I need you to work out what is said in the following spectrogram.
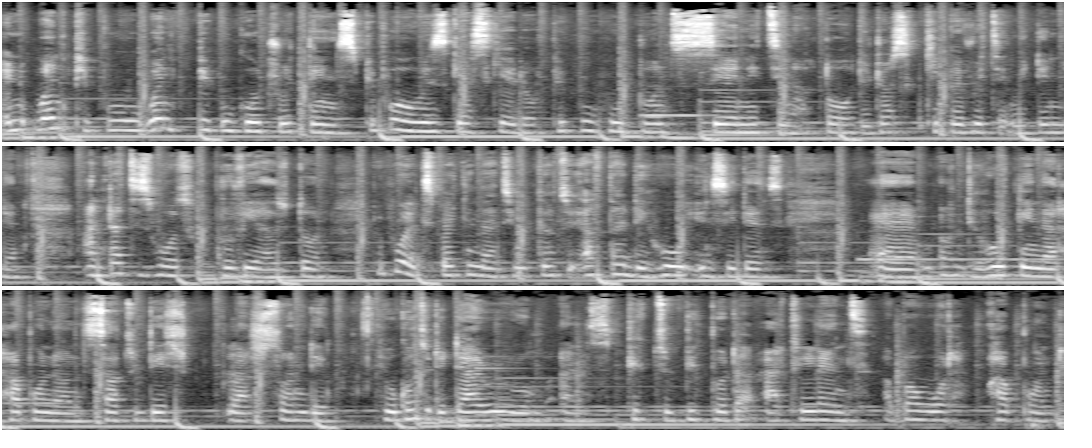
And when people when people go through things people always get scared of people who don't say anything at all. They just keep everything within them. And that is what groovy has done. People were expecting that you get to after the whole incident um the whole thing that happened on saturday last sunday he will go to the diary room and speak to big brother at length about what happened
